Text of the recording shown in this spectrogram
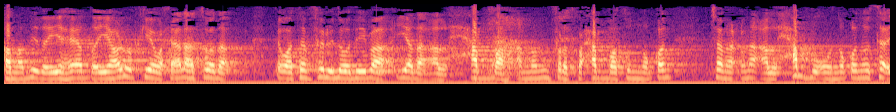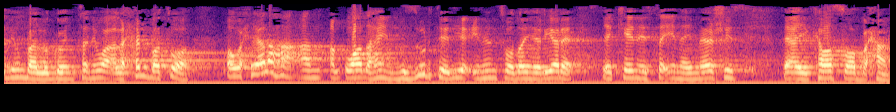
qamadida iyo heeda iyo hadhuurkiiyo waxyaalahaasooda waa tan faridoodiiba iyada alxaba ama mufradku xabatu noqon jamacuna alxabu uu noqon oo ta'diun baa lagoyn tani waa alxibatu waa waxyaalaha aan aqwaad ahayn buzuurteed iyo inintoodan yaryare ee keenaysa inay meeshiis e ay kala soo baxaan.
